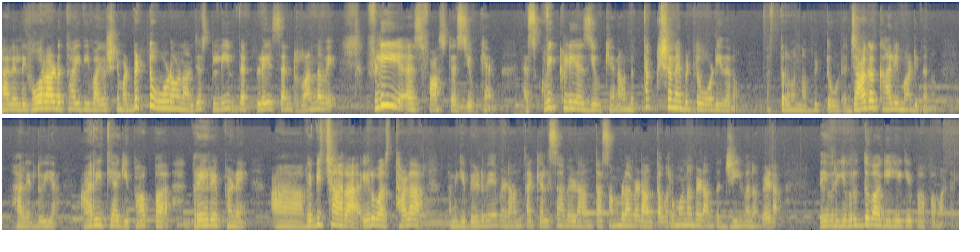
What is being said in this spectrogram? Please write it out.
ಅಲ್ಲಲ್ಲಿ ಹೋರಾಡುತ್ತಾ ಇದ್ದೀವ? ಯೋಚನೆ ಮಾಡಿ, ಬಿಟ್ಟು ಓಡೋಣ just leave that place and run away flee as fast as you can as quickly as you can ಅವನು ತಕ್ಷಣ ಬಿಟ್ಟು ಓಡಿದನು. ಅಸ್ತ್ರವನ್ನು ಬಿಟ್ಟು ಓಡ, ಜಾಗ ಖಾಲಿ ಮಾಡಿದನು. ಹಾಲೆಲ್ಲೂಯ್ಯ ಆ ರೀತಿಯಾಗಿ ಪಾಪ ಪ್ರೇರೇಪಣೆ, ಆ ವ್ಯಭಿಚಾರ ಇರುವ ಸ್ಥಳ ನಮಗೆ ಬೇಡವೇ ಬೇಡ ಅಂತ, ಕೆಲಸ ಬೇಡ ಅಂತ, ಸಂಬಳ ಬೇಡ ಅಂತ, ವರಮಾನ ಬೇಡ ಅಂತ, ಜೀವನ ಬೇಡ. ದೇವರಿಗೆ ವಿರುದ್ಧವಾಗಿ ಹೇಗೆ ಪಾಪ ಮಾಡಲಿ?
